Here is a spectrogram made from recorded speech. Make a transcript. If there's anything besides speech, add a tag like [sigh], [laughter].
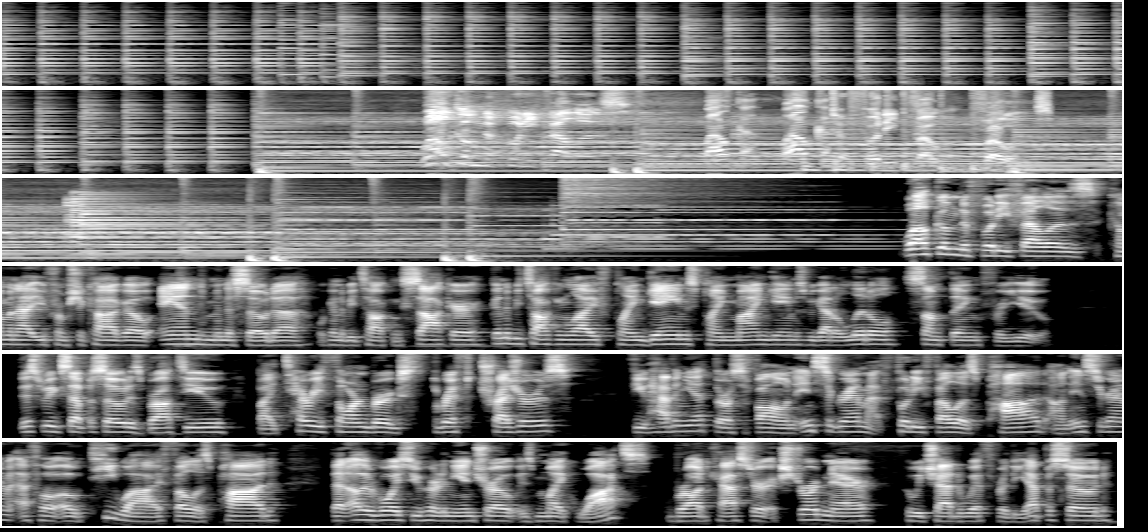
Welcome to Footy Fellas. Welcome, welcome. to Footy Fella Fellas. Welcome to Footy Fellas, coming at you from Chicago and Minnesota. We're going to be talking soccer, going to be talking life, playing games, playing mind games. We got a little something for you. This week's episode is brought to you by Terry Thornburg's Thrift Treasures. If you haven't yet, throw us a follow on Instagram at Footy Fellas Pod. On Instagram, F O O T Y Fellas Pod. That other voice you heard in the intro is Mike Watts, broadcaster extraordinaire, who we chatted with for the episode.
